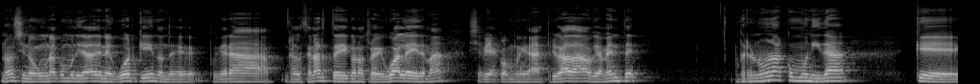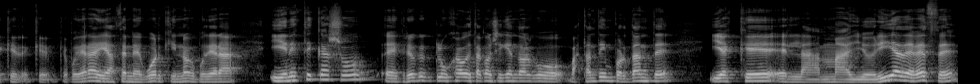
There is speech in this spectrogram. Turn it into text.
¿no? sino una comunidad de networking donde pudiera relacionarte con otros iguales y demás, si había comunidades privadas, obviamente, pero no una comunidad que, que, pudiera hacer networking, ¿no? que pudiera... Y en este caso, eh, creo que Clubhouse está consiguiendo algo bastante importante y es que la mayoría de veces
